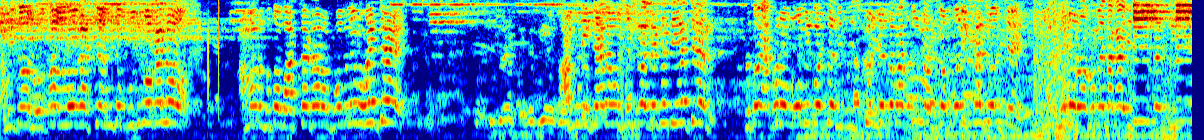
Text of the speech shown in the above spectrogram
আমি তো লোকাল লোক আছি, আমি তো বুঝব কেন? আমার তো বাচ্চাটারও প্রবলেম হয়েছে। আপনি কেন ওষুধটা দেখে দিয়েছেন? সে তো এখনও বমি করছে, স্কুল যেতে পারতো না, আজকে পরীক্ষা চলছে। কোনো রকমে টাকা স্কুলে দিয়ে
